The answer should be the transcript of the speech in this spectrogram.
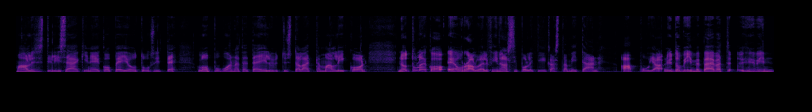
mahdollisesti lisääkin EKP joutuu sitten loppuvuonna tätä elvytystä laittamaan likoon. No tuleeko euroalueelle finanssipolitiikasta mitään apuja? Nyt on viime päivät hyvin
